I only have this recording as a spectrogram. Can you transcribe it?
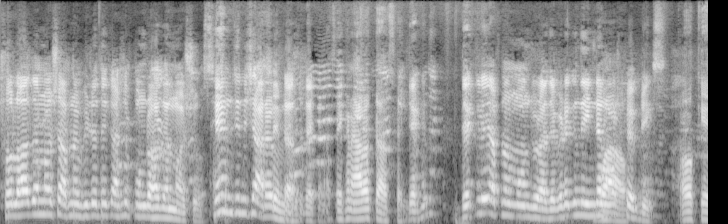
ষোলো হাজার নয়শো আপনার ভিডিও দেখে আসলে পনেরো হাজার নয়শো। সেম জিনিস আরও একটা আছে দেখেন। আচ্ছা এখানে আরও একটা আছে। দেখেন দেখলে আপনার মন জোড়া যাবে। এটা কিন্তু Indian Wow. Fabrics okay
